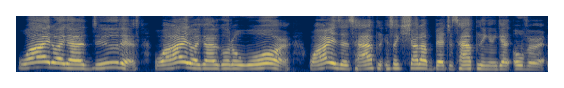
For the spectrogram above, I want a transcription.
Why do I gotta do this? Why do I gotta go to war? Why is this happening? It's like shut up, bitch. It's happening and get over it.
